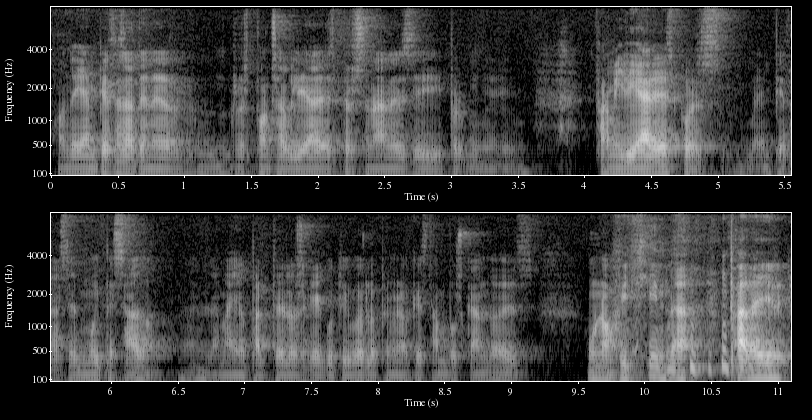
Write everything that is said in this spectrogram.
cuando ya empiezas a tener responsabilidades personales y familiares, pues empieza a ser muy pesado. La mayor parte de los ejecutivos lo primero que están buscando es una oficina para ir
